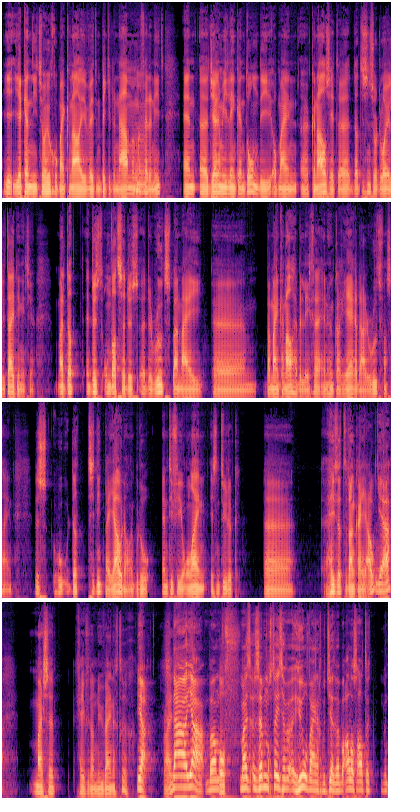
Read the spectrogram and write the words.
je, je kent niet zo heel goed mijn kanaal, je weet een beetje de namen, maar Mhm. verder niet. En uh, Jeremy, Link en Don, die op mijn kanaal zitten, dat is een soort loyaliteit dingetje. Maar dat, dus omdat ze dus de roots bij mij, ehm, bij mijn kanaal hebben liggen en hun carrière daar de roots van zijn. Dus hoe, dat zit niet bij jou dan. Ik bedoel, MTV Online is natuurlijk, uh, heeft het te danken aan jou. Ja. Maar ze geven dan nu weinig terug. Ja. Right? Nou ja, want, Of, maar ze, ze hebben nog steeds hebben heel weinig budget. We hebben alles altijd met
